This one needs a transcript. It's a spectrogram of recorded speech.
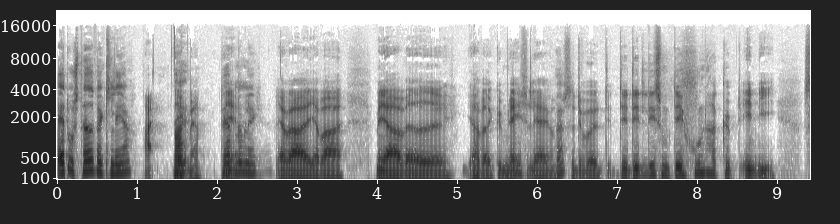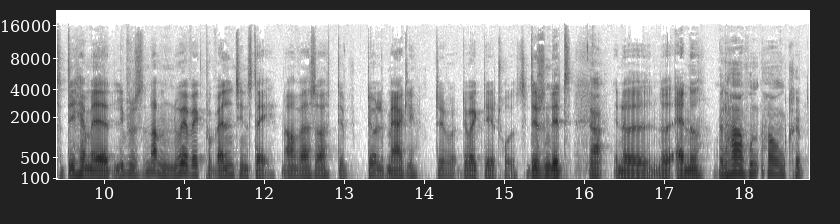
er du stadigvæk lærer? Nej, det er Nej, ikke mere. Det er du nemlig ikke. Jeg var, jeg var, men jeg har været, øh, jeg har været gymnasielærer jo, ja. så det var det, det, det er ligesom det, hun har købt ind i. Så det her med, at lige pludselig, Nå, men nu er jeg væk på valentinsdag. Nå, hvad så? Det, det var lidt mærkeligt. Det var, det var ikke det, jeg troede. Så det er sådan lidt Ja. noget, noget andet. Men har hun, har hun købt,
